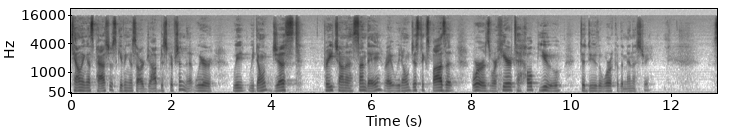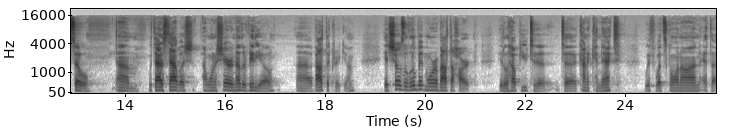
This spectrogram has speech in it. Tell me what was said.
telling us pastors, giving us our job description, that we're, we, we don't just preach on a Sunday, right? We don't just exposit words. We're here to help you to do the work of the ministry. So, um, with that established, I want to share another video uh, about the curriculum. It shows a little bit more about the heart. It'll help you to, to kind of connect with what's going on at the,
